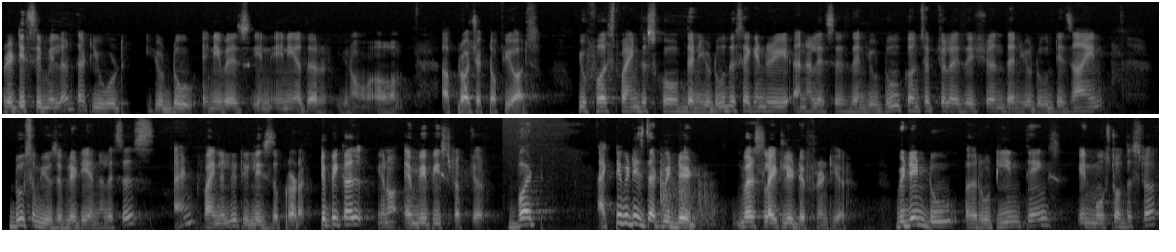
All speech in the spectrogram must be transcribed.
pretty similar that you would you do anyways in any other you know uh, a project of yours. You first find the scope then you do the secondary analysis then you do conceptualization then you do design do some usability analysis and finally release the product. Typical you know mvp structure. But activities that we did were slightly different here. We didn't do uh, routine things in most of the stuff.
